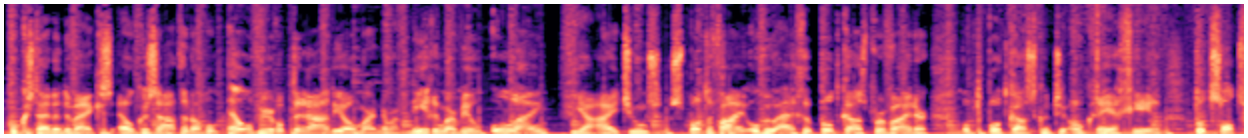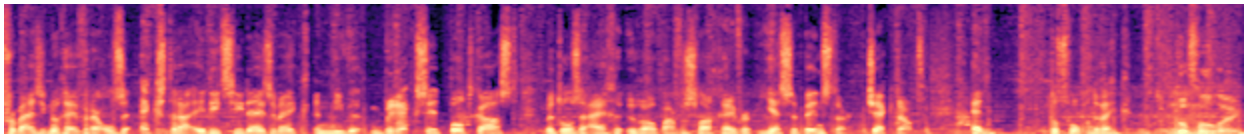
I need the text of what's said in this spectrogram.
Boekenstein en de Wijk is elke zaterdag om 11 uur op de radio... maar wanneer u maar wil, online, via iTunes, Spotify... of uw eigen podcastprovider. Op de podcast kunt u ook reageren. Tot slot verwijs ik nog even naar onze extra editie deze week. Een nieuwe Brexit-podcast met onze eigen Europa-verslaggever Jesse Pinster. Check dat. En tot volgende week. Tot volgende week.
